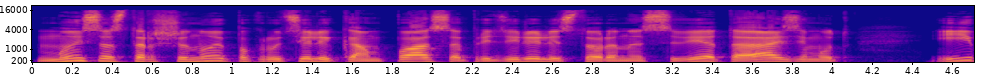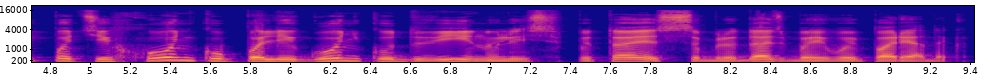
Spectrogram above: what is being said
Мы со старшиной покрутили компас, определили стороны света, азимут и потихоньку, полегоньку двинулись, пытаясь соблюдать боевой порядок.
